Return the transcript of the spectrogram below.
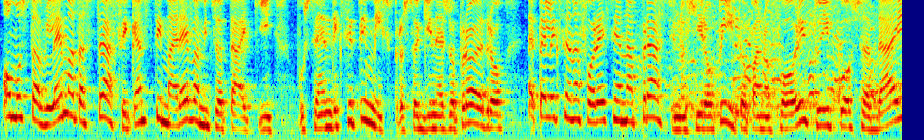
όμως τα βλέμματα στράφηκαν στη Μαρέβα Μητσοτάκη, που σε ένδειξη τιμής προς τον Κινέζο Πρόεδρο επέλεξε να φορέσει ένα πράσινο χειροποίητο πανοφόρι του οίκου Σαντάι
